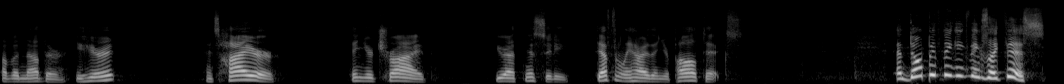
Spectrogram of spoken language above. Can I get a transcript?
of another. You hear it? It's higher than your tribe, your ethnicity, definitely higher than your politics. And don't be thinking things like this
